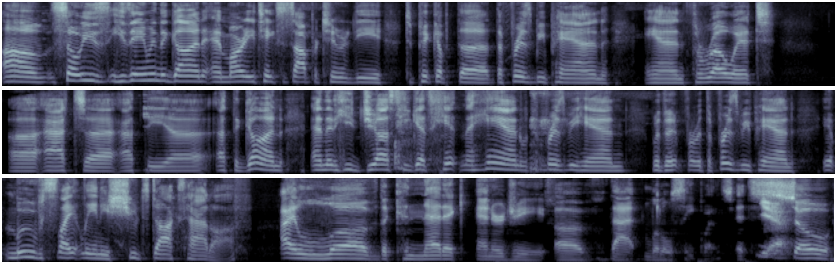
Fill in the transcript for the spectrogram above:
Um, so he's he's aiming the gun, and Marty takes this opportunity to pick up the the frisbee pan and throw it uh, at uh, at the uh, at the gun, and then he just he gets hit in the hand with the frisbee hand with the with the frisbee pan. It moves slightly, and he shoots Doc's hat off. I love the kinetic energy of that little sequence. It's Yeah. so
